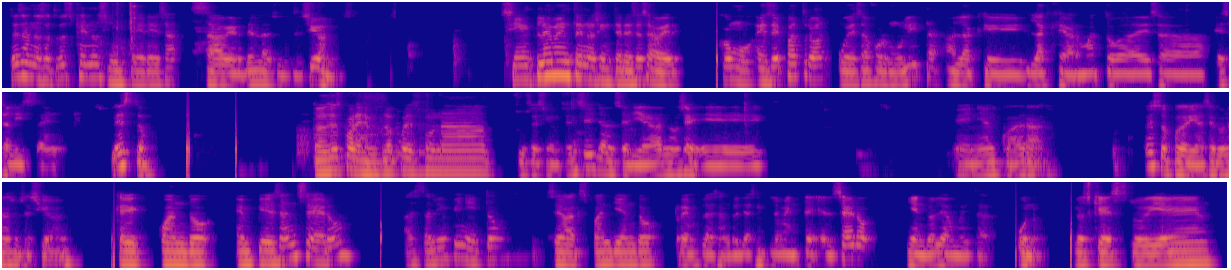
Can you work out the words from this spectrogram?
Entonces a nosotros, ¿qué nos interesa saber de las sucesiones? Simplemente nos interesa saber cómo ese patrón o esa formulita a la que, la que arma toda esa, esa lista de. ¿Listo? Entonces, por ejemplo, pues una sucesión sencilla sería, no sé, eh, n al cuadrado. Esto podría ser una sucesión que cuando empieza en cero hasta el infinito, se va expandiendo, reemplazando ya simplemente el cero, yéndole a aumentar uno. Los que estudien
